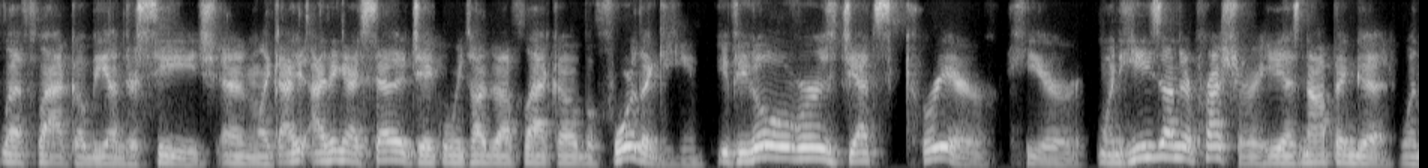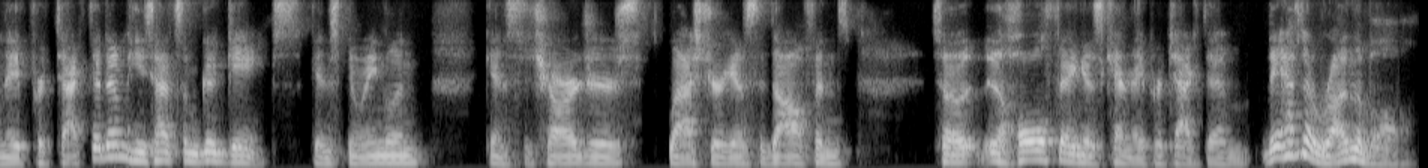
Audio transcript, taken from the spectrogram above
let Flacco be under siege. And like I, I think I said it, Jake, when we talked about Flacco before the game. If you go over his Jets career here, when he's under pressure, he has not been good. When they protected him, he's had some good games against New England, against the Chargers, last year against the Dolphins. So the whole thing is can they protect him? They have to run the ball,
